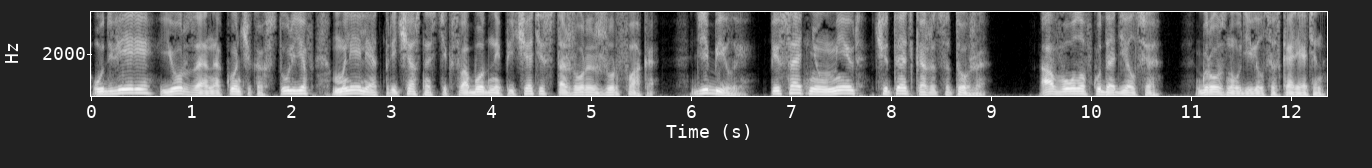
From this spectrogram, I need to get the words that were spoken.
У двери, ерзая на кончиках стульев, млели от причастности к свободной печати стажеры с журфака. Дебилы. Писать не умеют, читать, кажется, тоже. А Волов куда делся? Грозно удивился Скорятин.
